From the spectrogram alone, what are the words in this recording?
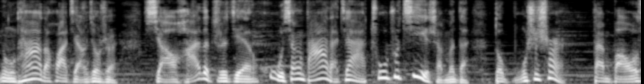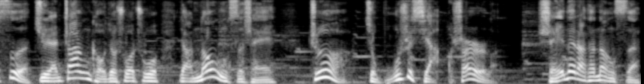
用他的话讲，就是小孩子之间互相打打架、出出气什么的都不是事儿，但宝四居然张口就说出要弄死谁，这就不是小事儿了。谁能让他弄死？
